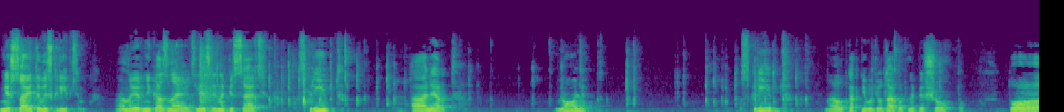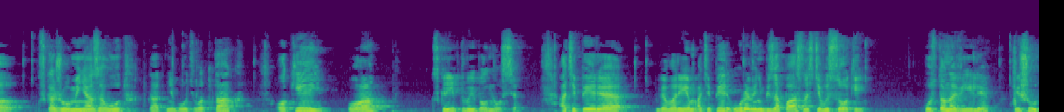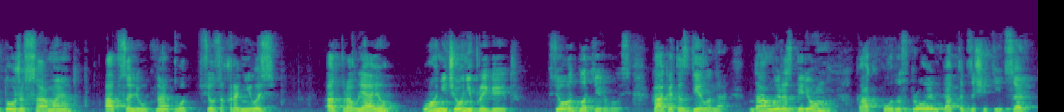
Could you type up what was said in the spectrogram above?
межсайтовый скриптинг. Ну, наверняка знаете, если написать скрипт alert 0, скрипт, ну, вот как-нибудь вот так вот напишу, то скажу, меня зовут как-нибудь вот так, окей, о, скрипт выполнился. А теперь э, говорим, а теперь уровень безопасности высокий. Установили, пишу то же самое, абсолютно, вот все сохранилось, отправляю, о, ничего не прыгает, все отблокировалось. Как это сделано? Да, мы разберем, как код устроен, как так защититься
